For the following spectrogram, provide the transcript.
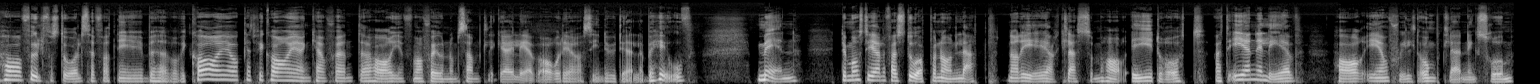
har full förståelse för att ni behöver vikarie och att vikarien kanske inte har information om samtliga elever och deras individuella behov. Men det måste i alla fall stå på någon lapp när det är er klass som har idrott att en elev har enskilt omklädningsrum,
